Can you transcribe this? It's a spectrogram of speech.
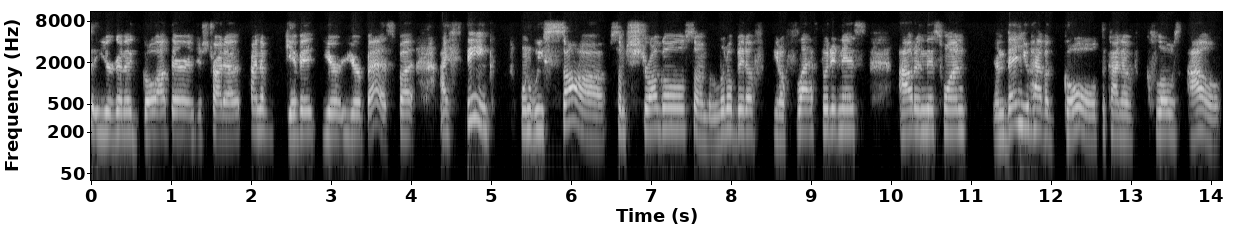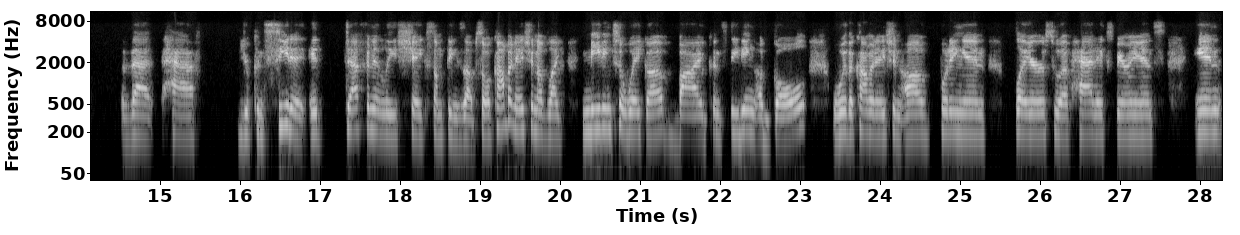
You're going to go out there and just try to kind of give it your your best. But I think when we saw some struggle, some a little bit of you know flat-footedness out in this one, and then you have a goal to kind of close out that half, you're conceded. It definitely shakes some things up. So a combination of like needing to wake up by conceding a goal with a combination of putting in players who have had experience in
